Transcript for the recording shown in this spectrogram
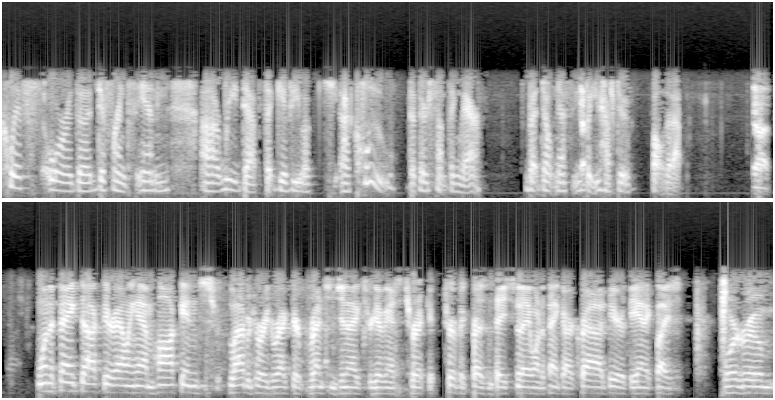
cliffs or the difference in uh, read depth that give you a, a, clue that there's something there, but don't necessarily, yep. but you have to follow that up. Got it. I want to thank Dr. Allingham Hawkins, Laboratory Director of Prevention Genetics, for giving us a terrific, terrific presentation today. I want to thank our crowd here at the Anticlice boardroom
